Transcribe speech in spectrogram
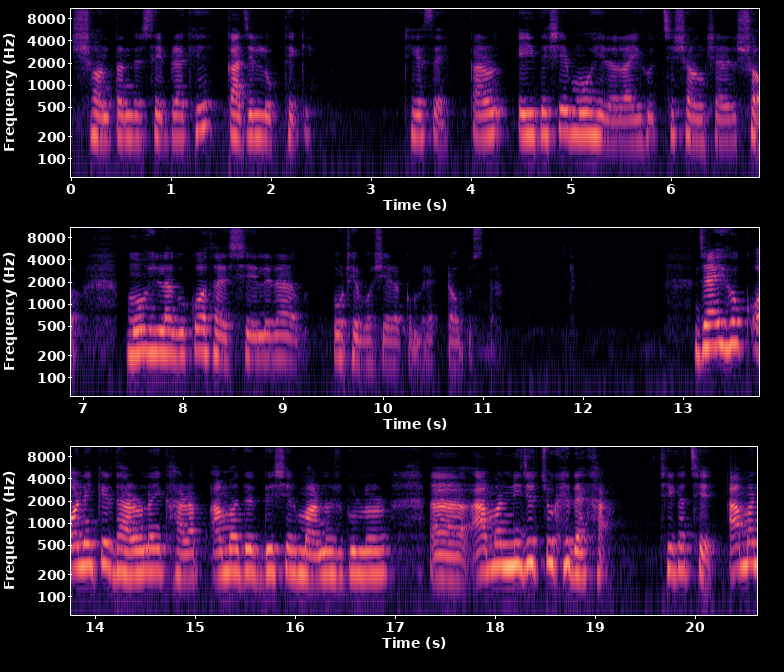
সন্তানদের সেভ রাখে কাজের লোক থেকে, ঠিক আছে? কারণ এই দেশের মহিলারাই হচ্ছে সংসারের সব। মহিলাগো কথায় ছেলেরা উঠে বসে, এরকমের একটা অবস্থা। যাই হোক অনেকের ধারণাই খারাপ। আমাদের দেশের মানুষগুলোর আমার নিজের চোখে দেখা, ঠিক আছে? আমার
